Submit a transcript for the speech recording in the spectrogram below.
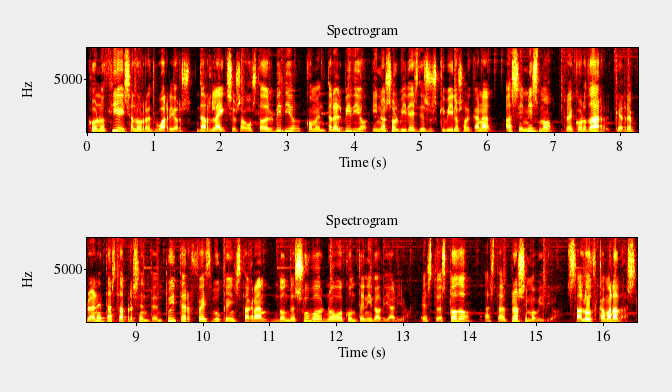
¿Conocíais a los Red Warriors? Dar like si os ha gustado el vídeo, comentar el vídeo y no os olvidéis de suscribiros al canal. Asimismo, recordar que Replaneta está presente en Twitter, Facebook e Instagram, donde subo nuevo contenido a diario. Esto es todo, hasta el próximo vídeo. ¡Salud, camaradas!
